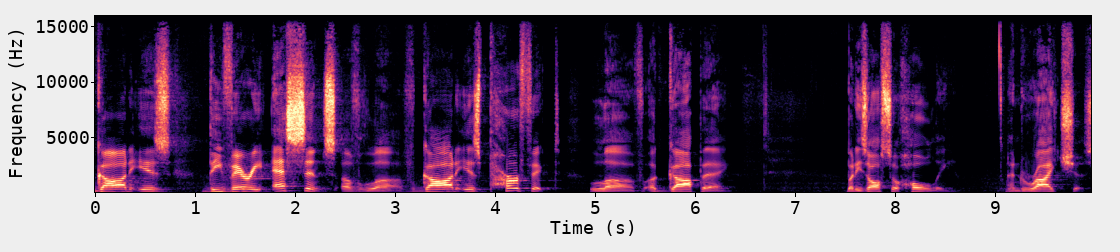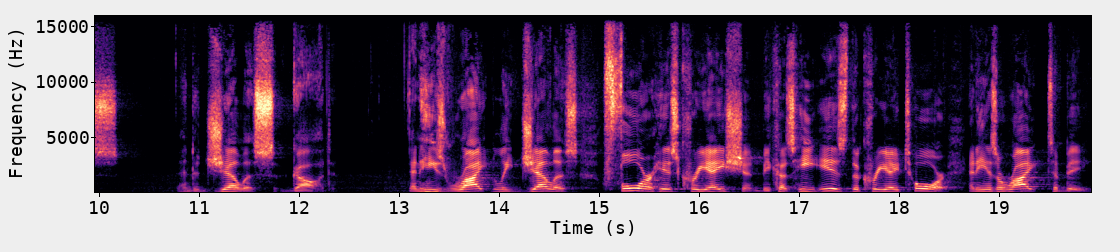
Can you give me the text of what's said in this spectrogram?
God is the very essence of love. God is perfect love, agape. But He's also holy and righteous and a jealous God. And He's rightly jealous for His creation because He is the Creator and He has a right to be.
